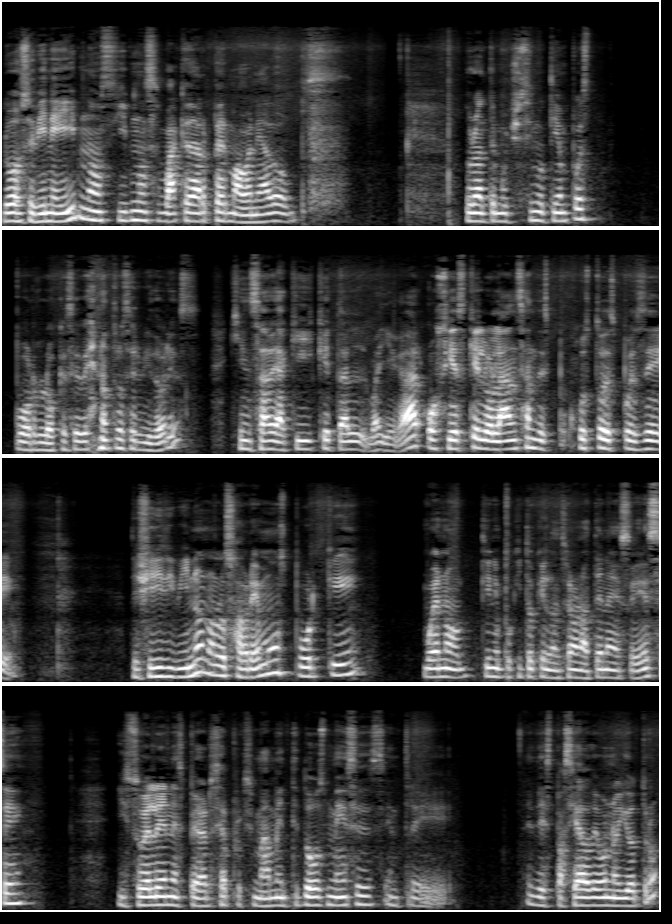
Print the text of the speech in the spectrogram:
Luego se viene Hipnos. Hipnos va a quedar permabaneado durante muchísimo tiempo. Es por lo que se ve en otros servidores quién sabe aquí qué tal va a llegar. O si es que lo lanzan justo después de, de Divino, no lo sabremos porque, bueno, tiene poquito que lanzaron Atena SS y suelen esperarse aproximadamente dos meses entre espaciado de uno y otro.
